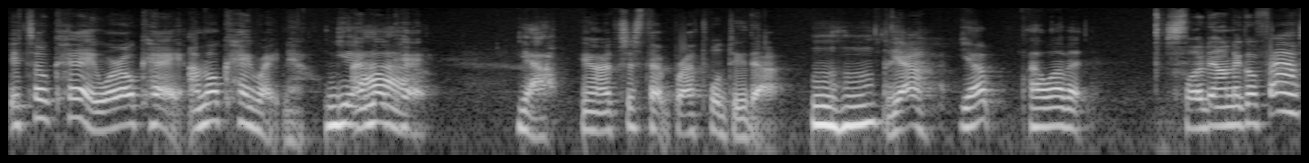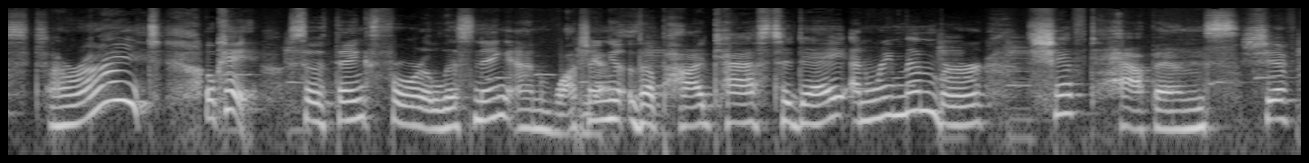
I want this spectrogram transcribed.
it's okay. We're okay. I'm okay right now. Yeah. I'm okay. Yeah. You know, it's just that breath will do that. Mm-hmm. Yeah. Yep. I love it. Slow down to go fast. All right. Okay. So thanks for listening and watching Yes. the podcast today. And remember, shift happens. Shift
